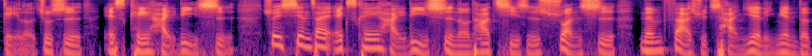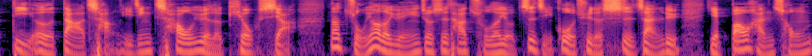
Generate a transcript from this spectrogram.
给了就是 SK 海力士，所以现在 SK 海力士呢，它其实算是 NAND Flash 产业里面的第二大厂，已经超越了 Q 下。那主要的原因就是它除了有自己过去的市占率，也包含从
